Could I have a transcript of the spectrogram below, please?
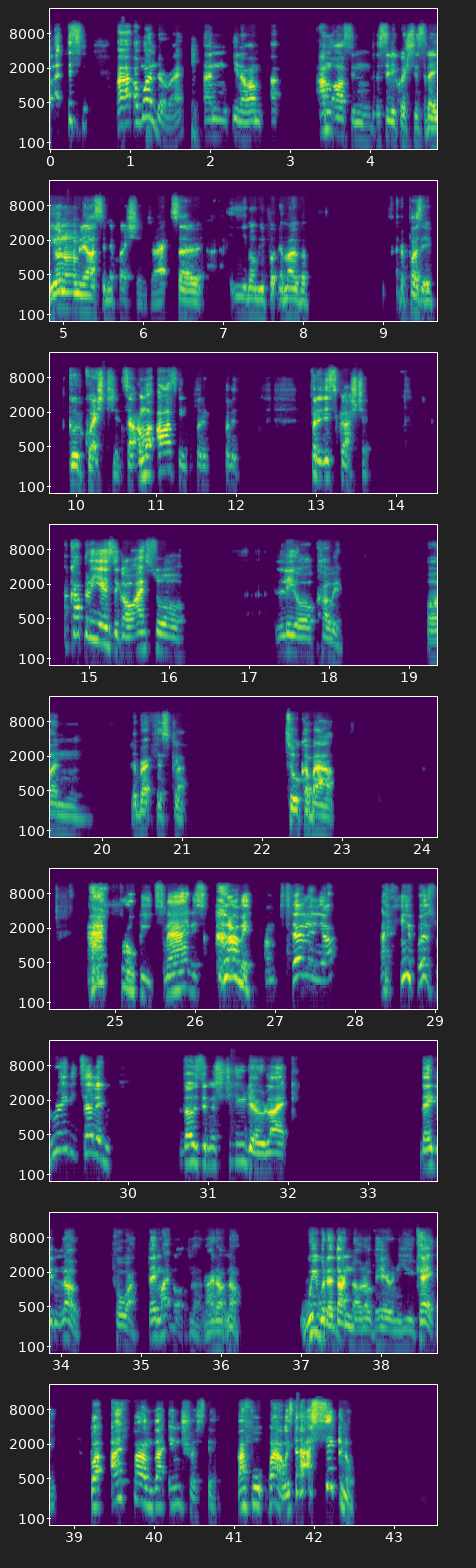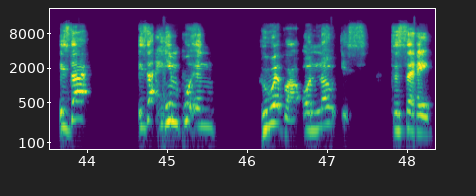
I, I, wonder, right? And you know, I'm, I'm asking the silly questions today. You're normally asking the questions, right? So you know we put them over the positive, good questions. So I'm asking for the for the for the discussion. A couple of years ago, I saw Lyor Cohen on the Breakfast Club, talk about Afro beats, man. It's coming. I'm telling you. And he was really telling those in the studio, like, they didn't know, for one. They might not have known. I don't know. We would have done known over here in the UK. But I found that interesting. I thought, wow, is that a signal? Is that is that him putting whoever on notice to say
